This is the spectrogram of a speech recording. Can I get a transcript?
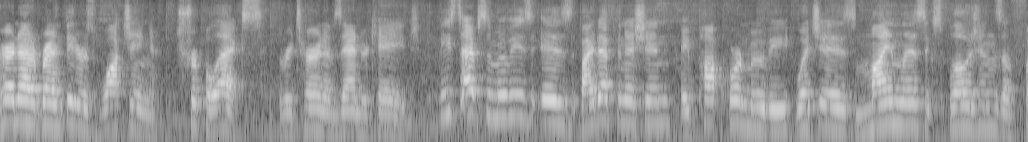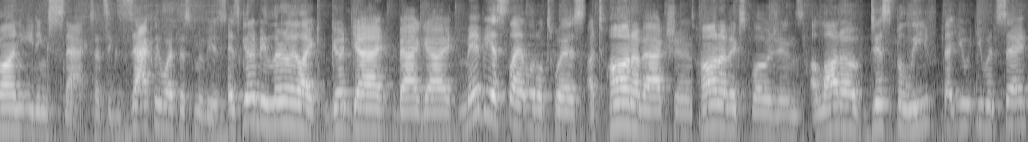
We're here now at Brandon Theaters watching Triple X, The Return of Xander Cage. These types of movies is, by definition, a popcorn movie, which is mindless explosions of fun eating snacks. That's exactly what this movie is. It's gonna be literally like good guy, bad guy, maybe a slight little twist, a ton of action, ton of explosions, a lot of disbelief that you, you would say,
